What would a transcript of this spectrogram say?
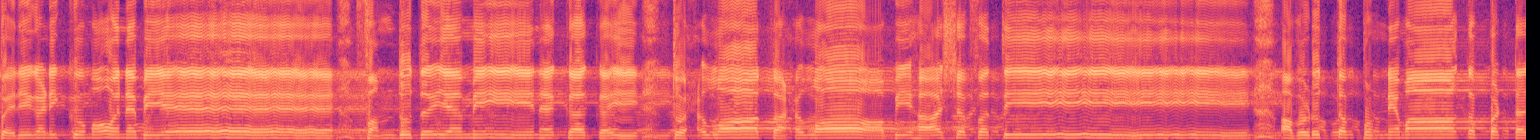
പരിഗണിക്കുമോ നബിയേ? ഫംദുദ് യമീനക കൈ തുഹ്ലാ തഹ്ലാ ബിഹാ ശഫതീ. അവിടുത്തെ പുണ്യമാക്കപ്പെട്ട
